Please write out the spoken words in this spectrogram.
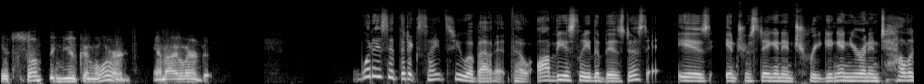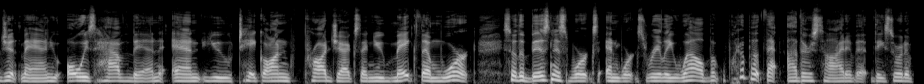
It's something you can learn, and I learned it. What is it that excites you about it, though? Obviously, the business, is interesting and intriguing, and you're an intelligent man. You always have been, and you take on projects and you make them work. So the business works and works really well. But what about that other side of it, the sort of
